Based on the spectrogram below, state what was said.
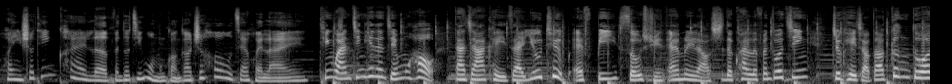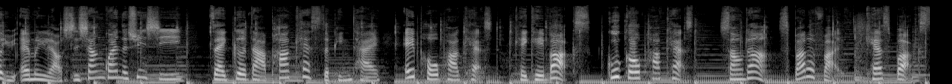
欢迎收听《快乐分多金》，我们广告之后再回来。听完今天的节目后，大家可以在 YouTube、FB 搜寻 Emily 老师的《快乐分多金》，就可以找到更多与 Emily 老师相关的讯息。在各大 Podcast 的平台，Apple Podcast、KKBox、Google Podcast、SoundOn、Spotify、Castbox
